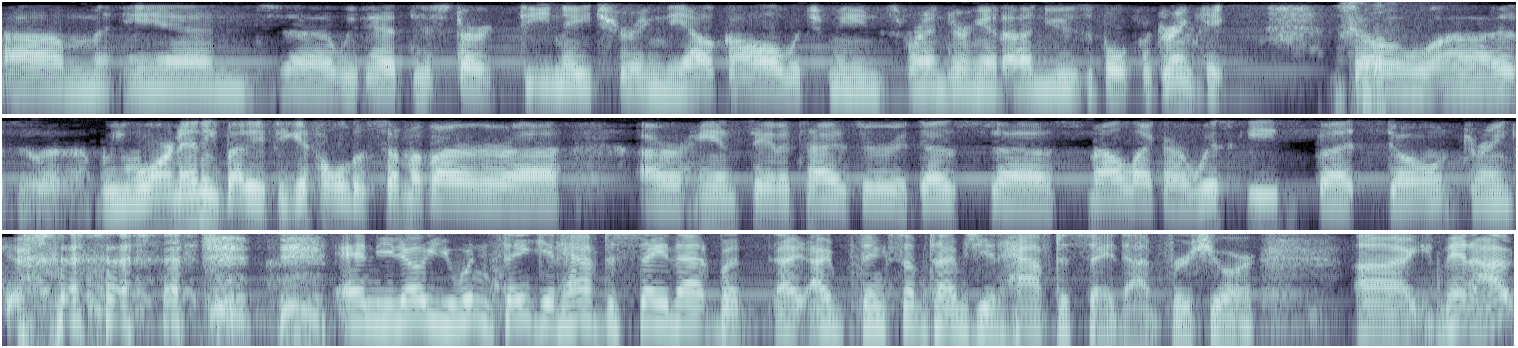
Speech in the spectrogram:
um, and uh, we've had to start denaturing the alcohol, which means rendering it unusable for drinking. So uh, we warn anybody if you get hold of some of our uh, our hand sanitizer. It does uh, smell like our whiskey, but don't drink it. and you know, you wouldn't think you'd have to say that, but I, I think sometimes you'd have to say that for sure. Uh, man, I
